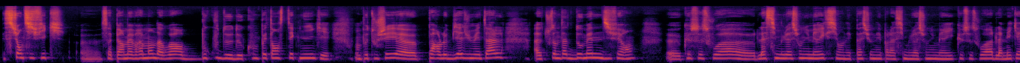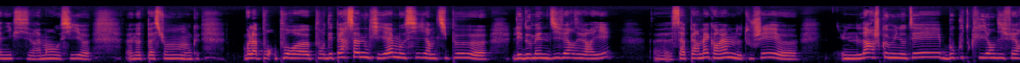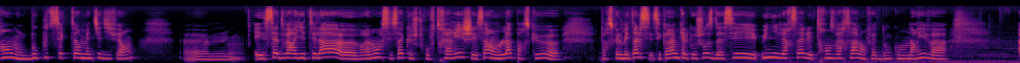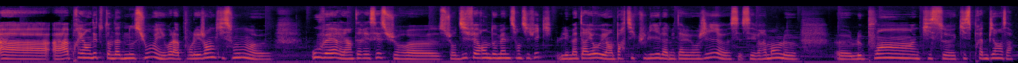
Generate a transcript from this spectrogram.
scientifiques ça permet vraiment d'avoir beaucoup de, compétences techniques et on peut toucher par le biais du métal à tout un tas de domaines différents, que ce soit de la simulation numérique si on est passionné par la simulation numérique, que ce soit de la mécanique si c'est vraiment aussi notre passion. Donc voilà, pour, pour, pour des personnes qui aiment aussi un petit peu les domaines divers et variés, ça permet quand même de toucher une large communauté, beaucoup de clients différents, donc beaucoup de secteurs métiers différents. Euh, et cette variété-là, euh, vraiment, c'est ça que je trouve très riche. Et ça, on l'a parce que, euh, parce que le métal, c'est quand même quelque chose d'assez universel et transversal, en fait. Donc, on arrive à, à, appréhender tout un tas de notions. Et voilà, pour les gens qui sont ouverts et intéressés sur, sur différents domaines scientifiques, les matériaux et en particulier la métallurgie, c'est vraiment le, le point qui se, qui se prête bien à ça.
